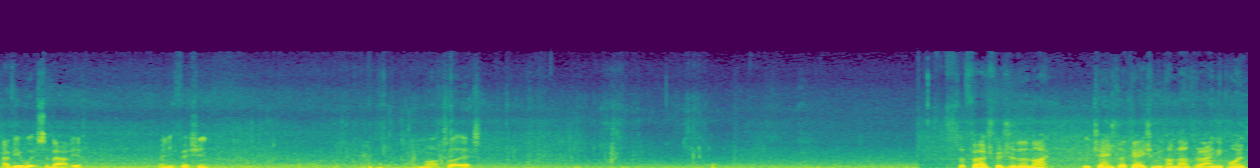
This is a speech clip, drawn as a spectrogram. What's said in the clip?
have your wits about you when you're fishing. Marks like this. So first fish of the night, we changed location, we come down to Langley Point.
